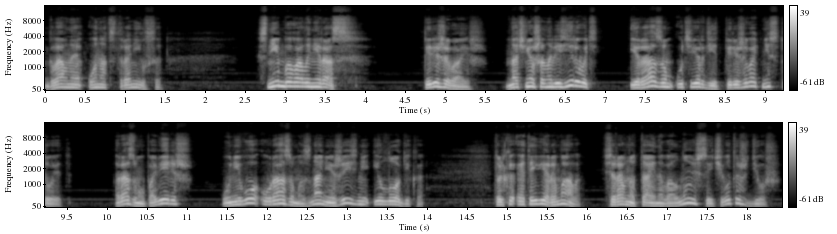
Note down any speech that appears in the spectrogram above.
Главное, он отстранился. С ним бывало не раз. Переживаешь, начнешь анализировать, и разум утвердит, переживать не стоит. Разуму поверишь, у него, у разума, знание жизни и логика. Только этой веры мало. Все равно тайно волнуешься и чего-то ждешь.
